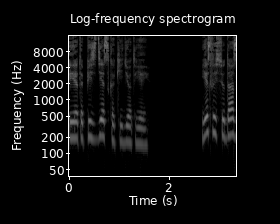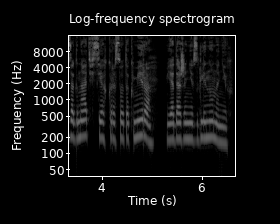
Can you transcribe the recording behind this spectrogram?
И это пиздец, как идет ей. Если сюда загнать всех красоток мира, я даже не взгляну на них.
